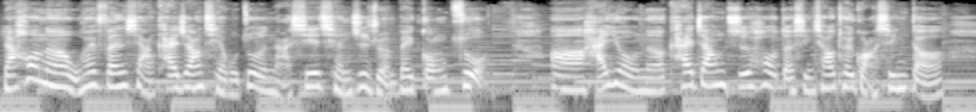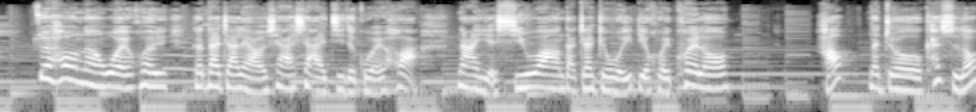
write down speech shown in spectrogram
然后呢，我会分享开张前我做了哪些前置准备工作，呃，还有呢，开张之后的行销推广心得。最后呢，我也会跟大家聊一下下一季的规划。那也希望大家给我一点回馈喽。好，那就开始喽。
